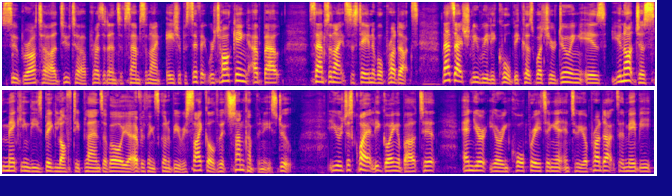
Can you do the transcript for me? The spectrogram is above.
Subrata Dutta, president of Samsonite Asia Pacific. We're talking about Samsonite sustainable products. That's actually really cool because what you're doing is you're not just making these big lofty plans of, oh, yeah, everything's going to be recycled, which some companies do. You're just quietly going about it and you're, you're incorporating it into your product and maybe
